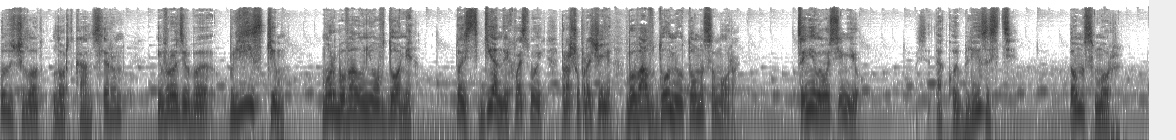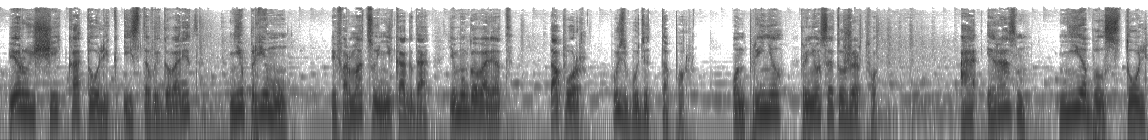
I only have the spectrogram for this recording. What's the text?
Будучи лорд-канцлером и вроде бы близким, Мор бывал у него в доме. То есть Генрих VIII, прошу прощения, бывал в доме у Томаса Мора. Ценил его семью. После такой близости Томас Мор, верующий католик истовый, говорит – не приму реформацию никогда. Ему говорят «топор, пусть будет топор». Он принял, принес эту жертву. А Эразм не был столь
